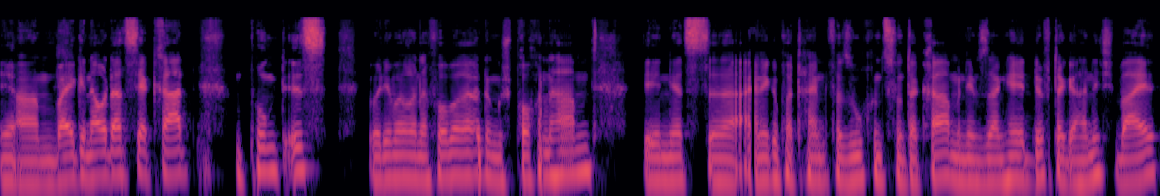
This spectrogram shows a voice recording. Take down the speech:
Ja. Ähm, weil genau das ja gerade ein Punkt ist, über den wir auch in der Vorbereitung gesprochen haben, den jetzt äh, einige Parteien versuchen zu untergraben, indem sie sagen, hey, dürft ihr gar nicht, weil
